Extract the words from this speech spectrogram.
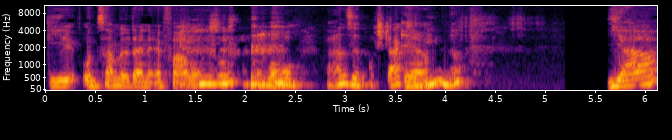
geh und sammel deine Erfahrungen so. Wow, Wahnsinn. Auch stark Ja. von ihm, ne? Ja,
